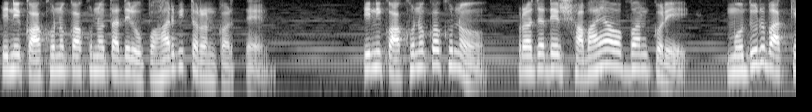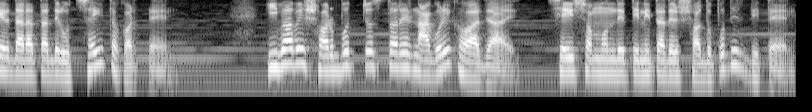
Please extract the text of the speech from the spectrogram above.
তিনি কখনো কখনো তাদের উপহার বিতরণ করতেন। তিনি কখনো কখনো প্রজাদের সভায় আহ্বান করে মধুর বাক্যের দ্বারা তাদের উৎসাহিত করতেন। কীভাবে সর্বোচ্চ স্তরের নাগরিক হওয়া যায়, সেই সম্বন্ধে তিনি তাদের সদুপদেশ দিতেন।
